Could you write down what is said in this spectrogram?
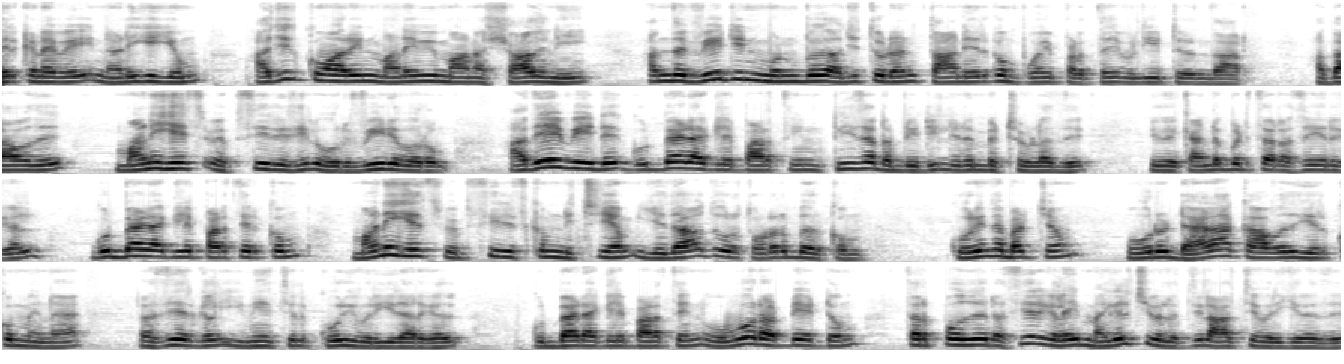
ஏற்கனவே நடிகையும் அஜித்குமாரின் மனைவியுமான ஷாலினி அந்த வீட்டின் முன்பு அஜித்துடன் தான் இருக்கும் புகைப்படத்தை வெளியிட்டிருந்தார். அதாவது மணி ஹேஸ் வெப் சீரிஸில் ஒரு வீடு வரும். அதே வீடு குட் பேட் அக்லி படத்தின் டீசர் அப்டேட்டில் இடம்பெற்றுள்ளது. இதை கண்டுபிடித்த ரசிகர்கள் குட் பேட் அக்லி படத்திற்கும் மணி ஹேஸ் வெப் நிச்சயம் ஏதாவது ஒரு தொடர்பு இருக்கும். குறைந்தபட்சம் ஒரு டயலாக்காவது இருக்கும் என ரசிகர்கள் இணையத்தில் கூறி வருகிறார்கள். குட் பேட் அக்லி படத்தின் ஒவ்வொரு அப்டேட்டும் தற்போது ரசிகர்களை மகிழ்ச்சி வெள்ளத்தில் ஆழ்த்தி வருகிறது.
